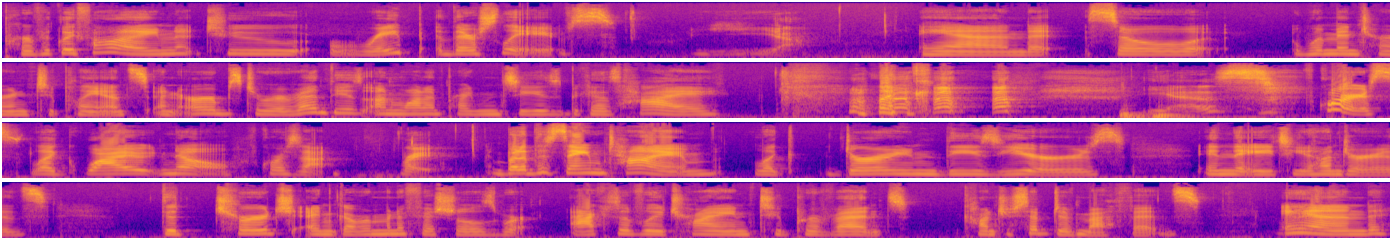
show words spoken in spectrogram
perfectly fine to rape their slaves. Yeah. And so women turned to plants and herbs to prevent these unwanted pregnancies because, hi, Yes. of course, like, why? No, of course not. Right. But at the same time, like during these years in the 1800s, the church and government officials were actively trying to prevent contraceptive methods. And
